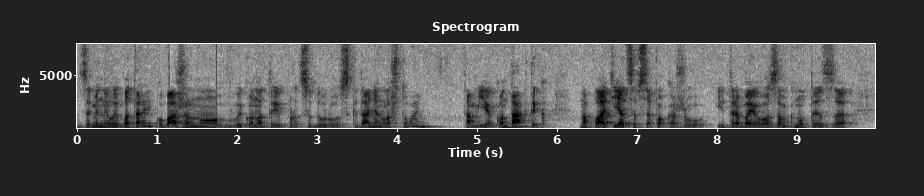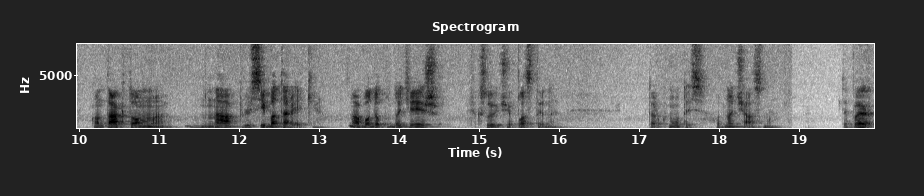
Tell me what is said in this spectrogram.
замінили батарейку, бажано виконати процедуру скидання налаштувань. Там є контактик на платі, я це все покажу, і треба його замкнути з контактом на плюсі батарейки. Ну або до, до тієї ж фіксуючої пластини. Торкнутись одночасно. Тепер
